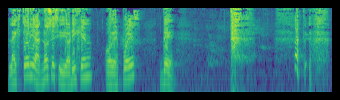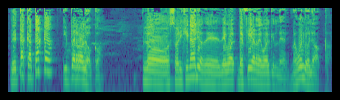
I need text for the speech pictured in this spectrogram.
la historia, no sé si de origen, o después de de Taca Taca y Perro Loco. Los originarios de, de, Fear de Walking Dead. Me vuelvo loco.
